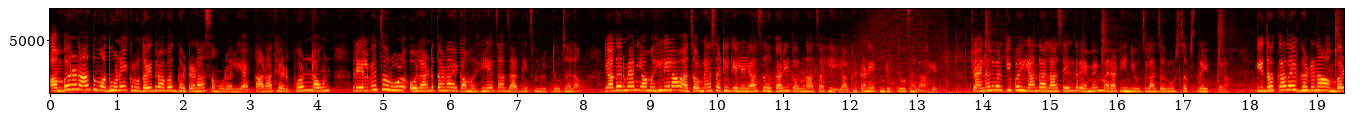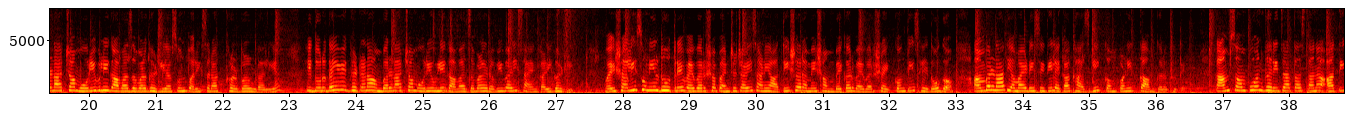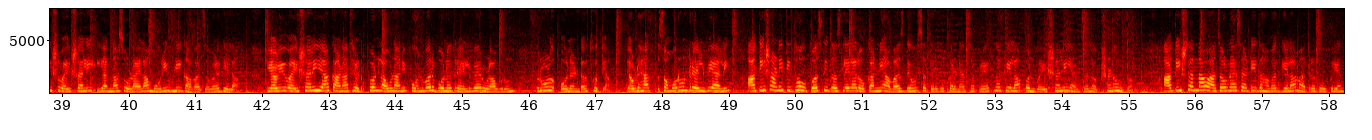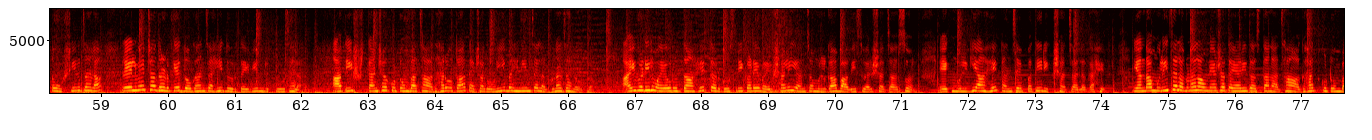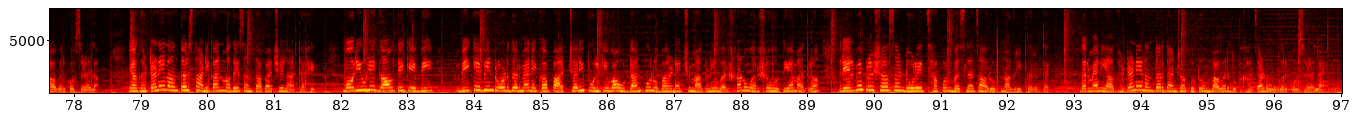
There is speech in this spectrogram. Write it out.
अंबरनाथ मधून एक हृदयद्रावक घटना समोर आली आहे. कानात हेडफोन लावून रेल्वेचं रूळ ओलांडताना एका महिलेचा जागीच मृत्यू झाला. या दरम्यान या महिलेला वाचवण्यासाठी गेलेल्या सहकारी तरुणाचाही या घटनेत मृत्यू झाला आहे. चॅनलवरती पहिल्यांदा आला असेल तर एम एम मराठी न्यूजला जरूर सबस्क्राईब करा. ही धक्कादायक घटना अंबरनाथच्या मोरिवली गावाजवळ घडली असून परिसरात खळबळ उडाली आहे. ही दुर्दैवी घटना अंबरनाथच्या मोरिवली गावाजवळ रविवारी सायंकाळी घडली. वैशाली सुनील धोत्रे वयवर्ष पंचेचाळीस आणि आतिश रमेश आंबेकर वयवर्ष एकोणतीस हे दोघं अंबरनाथ एम आय डी सीतील एका खासगी कंपनीत काम करत होते. काम संपवून घरी जात असताना आतिश वैशाली यांना सोडायला मोरिवली गावाजवळ गेला. यावेळी वैशाली या कानात हेडफोन लावून आणि फोनवर बोलत रेल्वे रुळावरून रूळ ओलंडत होत्या. तेवढ्यात समोरून रेल्वे आली. आतिश आणि तिथं उपस्थित असलेल्या लोकांनी आवाज देऊन सतर्क करण्याचा प्रयत्न केला पण वैशाली यांचं लक्ष नव्हतं आतिश त्यांना वाचवण्यासाठी धावत गेला मात्र तोपर्यंत उशीर झाला. रेल्वेच्या धडकेत दोघांचाही दुर्दैवी मृत्यू झाला. आतिश त्यांच्या कुटुंबाचा आधार होता त्याच्या दोन्ही बहिणींचं लग्न झालं होतं. आई वडील वयोवृद्ध आहेत तर दुसरीकडे वैशाली यांचा मुलगा बावीस वर्षाचा असून एक मुलगी आहे त्यांचे पती रिक्षा चालक आहेत. यंदा मुलीचं लग्न लावण्याच्या तयारीत असतानाच हा आघात कुटुंबावर कोसळला. या घटनेनंतर स्थानिकांमध्ये संतापाची लाट आहे. मोरिवली गाव ते केबी बी केबिन रोड दरम्यान एका पादचारी पूल किंवा उड्डाण पूल उभारण्याची मागणी वर्षानुवर्ष आहे मात्र रेल्वे प्रशासन डोळे झाकून बसल्याचा आरोप नागरिक करत आहेत. दरम्यान या घटनेनंतर त्यांच्या कुटुंबावर दुःखाचा डोंगर कोसळला आहे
